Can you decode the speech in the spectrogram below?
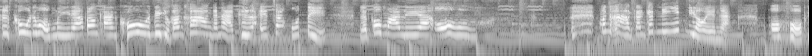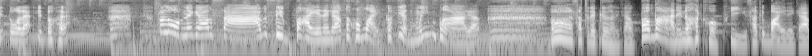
คือคู่ที่ผมมีแล้วต้องการคู่ที่อยู่ข้างๆกันอะ คือไอ้เจ้าอุติ แล้วก็มาเรีย โอ้ มันห่างกันแค่นิดเดียวเองอะโอ้โห ผิดตัวแล้วผิดตัวแล้วสรุปนะครับสามสิบใบนะครับ ตัวใหม่ก็ยังไม่มาครับโอ้ซัดจะได้เกิดครับ ประมาณนี้เนาะตัวผีซัดที่ใบนะครับ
